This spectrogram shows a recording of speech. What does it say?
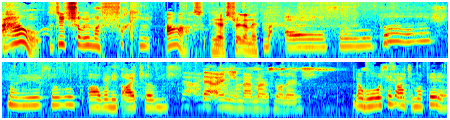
Ow! The dude shot me in my fucking ass. Yeah, straight down there. My ass so bush, my ass so. Oh, one of these items. They're only in Madman's Knowledge. No, but what's this item up here?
